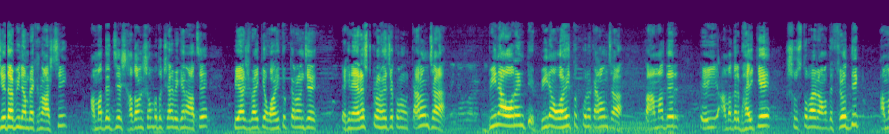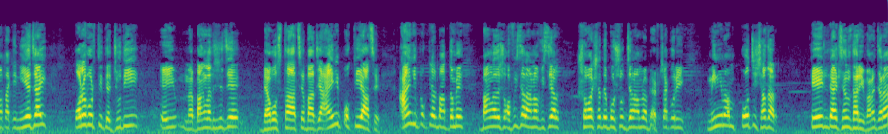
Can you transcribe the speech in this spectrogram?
যে দাবি আমরা এখানে আসছি, আমাদের যে সাধারণ সম্পাদক সাহেব এখানে আছে, পিয়াস ভাইকে অহেতুক কারণ যে এখানে অ্যারেস্ট করা হয়েছে কোনো কারণ ছাড়া, বিনা ওয়ারেন্টে বিনা অহেতুক কোনো কারণ ছাড়া, তো আমাদের এই আমাদের ভাইকে সুস্থভাবে আমাদের ফেরত দিক, আমরা তাকে নিয়ে যাই। পরবর্তীতে যদি এই বাংলাদেশে যে ব্যবস্থা আছে বা যে আইনি প্রক্রিয়া আছে, আইনি প্রক্রিয়ার মাধ্যমে বাংলাদেশ অফিসিয়াল আনঅফিসিয়াল সবার সাথে বসুক যারা আমরা ব্যবসা করি মিনিমাম পঁচিশ হাজার টেল লাইসেন্সধারী মানে যারা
